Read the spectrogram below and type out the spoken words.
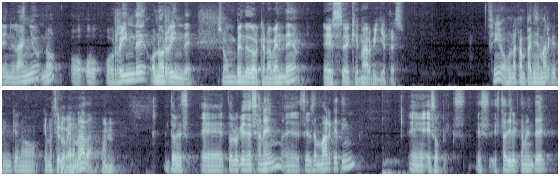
en el año, ¿no? O, o- o rinde o no rinde. Sea, un vendedor que no vende es eh, quemar billetes. Sí, o una campaña de marketing que no, que no Si no sirve para nada. Entonces, eh, todo lo que es S&M, eh, Sales and Marketing, es OPEX. Es- está directamente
